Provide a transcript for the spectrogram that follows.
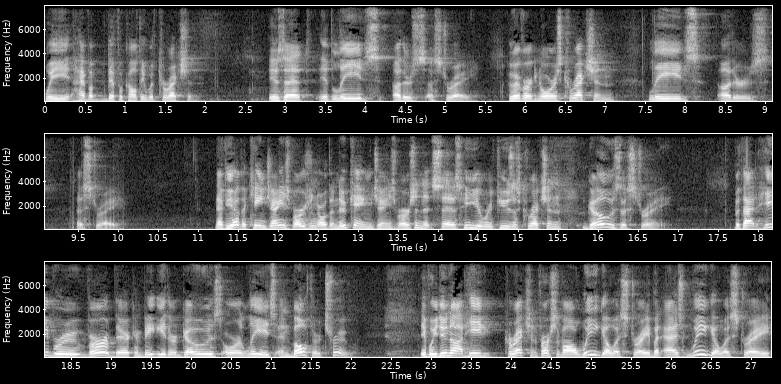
we have a difficulty with correction is that it leads others astray. Whoever ignores correction leads others astray. Now, if you have the King James Version or the New King James Version, it says, He who refuses correction goes astray. But that Hebrew verb there can be either goes or leads, and both are true. If we do not heed correction, first of all, we go astray, but as we go astray,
